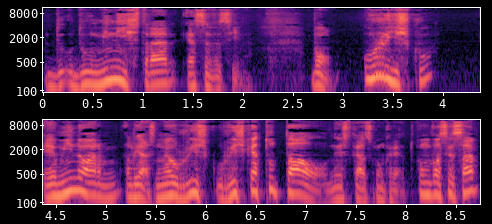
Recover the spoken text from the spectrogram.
do, do ministrar essa vacina. Bom, o risco é enorme. Aliás, não é o risco, o risco é total neste caso concreto. Como você sabe,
